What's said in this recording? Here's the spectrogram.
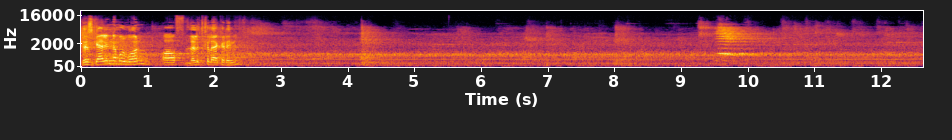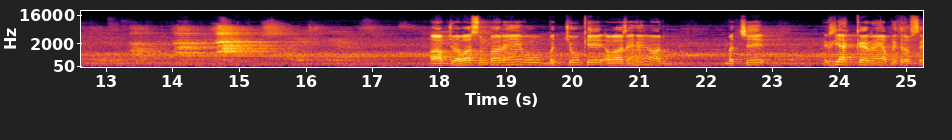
this gallery number 1 of Lalit Kala Academy आप जो आवाज़ सुन पा रहे हैं वो बच्चों के आवाज़ें हैं और बच्चे रिएक्ट कर रहे हैं अपनी तरफ़ से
